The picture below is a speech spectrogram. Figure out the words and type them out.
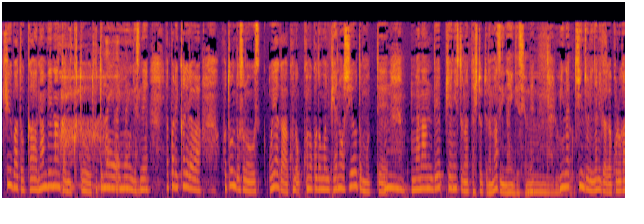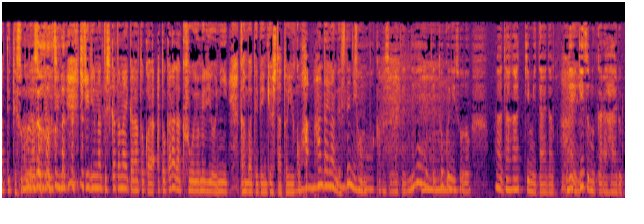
キューバとか南米なんかに行くととても思うんですね、やっぱり彼らはほとんどその親がこのこの子供にピアノを教えようと思って学んでピアニストになった人っていうのはまずいないんですよね、みんな近所に何かが転がってってそこで遊んでるうちに弾けるようになって仕方ないからとか後から楽譜を読めるように頑張って勉強したというこう、反対なんですね日本。そうかもしれませんね、で特にそのまあ、打楽器みたいな、ね、はい、リズムから入る、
